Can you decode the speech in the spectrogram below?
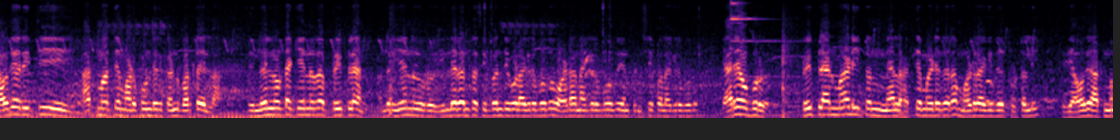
ಯಾವುದೇ ರೀತಿ ಆತ್ಮಹತ್ಯೆ ಮಾಡ್ಕೊಂಡಿದ್ದು ಕಂಡು ಬರ್ತಾ ಇಲ್ಲ. ಇದು ಮೇಲ್ನೋಟಕ್ಕೆ ಏನದ ಪ್ರೀ ಪ್ಲ್ಯಾನ್ ಅಂದರೆ ಏನು ಇಲ್ಲಿರೋಂಥ ಸಿಬ್ಬಂದಿಗಳಾಗಿರ್ಬೋದು, ವಾರ್ಡನ್ ಆಗಿರ್ಬೋದು, ಏನು ಪ್ರಿನ್ಸಿಪಲ್ ಆಗಿರ್ಬೋದು, ಯಾರೇ ಒಬ್ಬರು ಪ್ರೀ ಪ್ಲ್ಯಾನ್ ಮಾಡಿ ತನ್ನ ಮೇಲೆ ಹತ್ಯೆ ಮಾಡಿದಾರೆ ಮರ್ಡರ್ ಆಗಿದೆ ಟೋಟಲಿ ಇದು ಯಾವುದೇ ಆತ್ಮ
